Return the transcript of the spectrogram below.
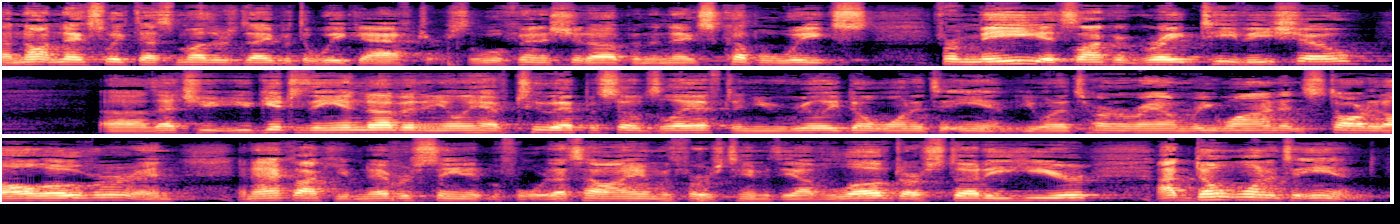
uh, not next week, that's Mother's Day, but the week after. So we'll finish it up in the next couple weeks. For me, it's like a great TV show. Uh, that you, you get to the end of it and you only have two episodes left and you really don't want it to end. You want to turn around, rewind it and start it all over and, and act like you've never seen it before. That's how I am with First Timothy. I've loved our study here. I don't want it to end.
